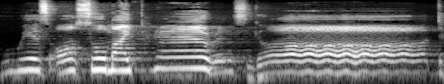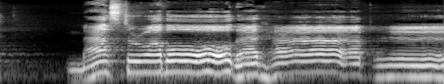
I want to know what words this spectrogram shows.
who is also my parents' God, master of all that happens.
